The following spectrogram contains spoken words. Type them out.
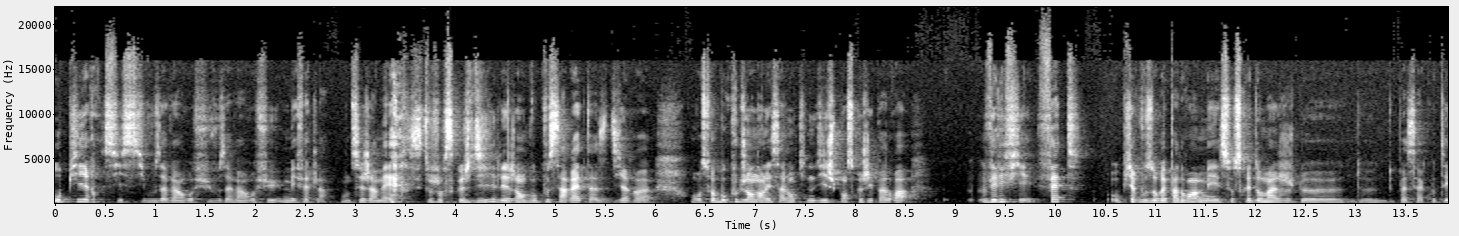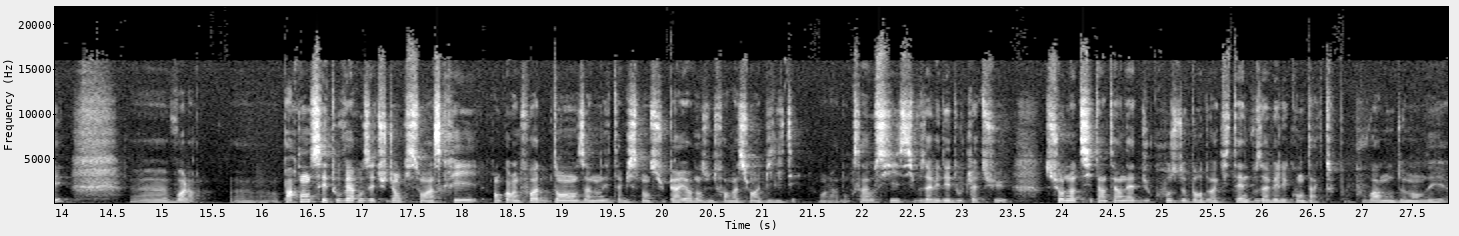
Au pire, si, si, vous avez un refus, vous avez un refus, mais faites-la. On ne sait jamais. c'est toujours ce que je dis. Les gens, beaucoup s'arrêtent à se dire. on reçoit beaucoup de gens dans les salons qui nous disent Je pense que j'ai pas droit vérifiez, faites. Au pire, vous n'aurez pas droit, mais ce serait dommage de, passer à côté. Euh, voilà. Euh, par contre, c'est ouvert aux étudiants qui sont inscrits, encore une fois, dans un établissement supérieur, dans une formation habilitée. Voilà. Donc ça aussi, si vous avez des doutes là-dessus, sur notre site internet du CRUS de Bordeaux-Aquitaine, vous avez les contacts pour pouvoir nous demander, euh,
